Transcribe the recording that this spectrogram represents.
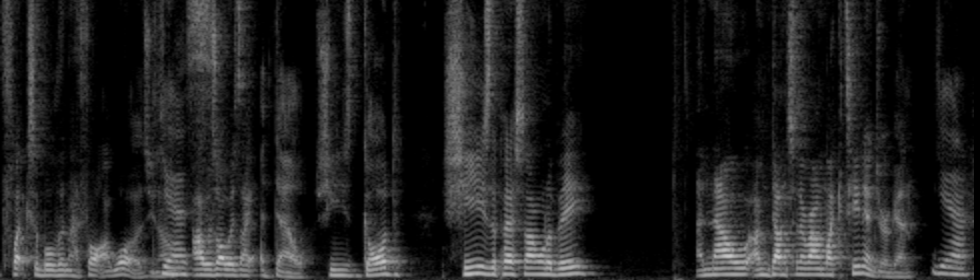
flexible than I thought I was. You know, Yes. I was always like Adele. She's God. She's the person I want to be. And now I'm dancing around like a teenager again, yeah.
